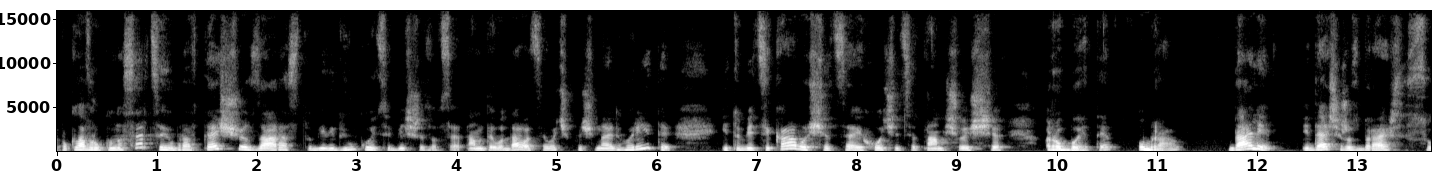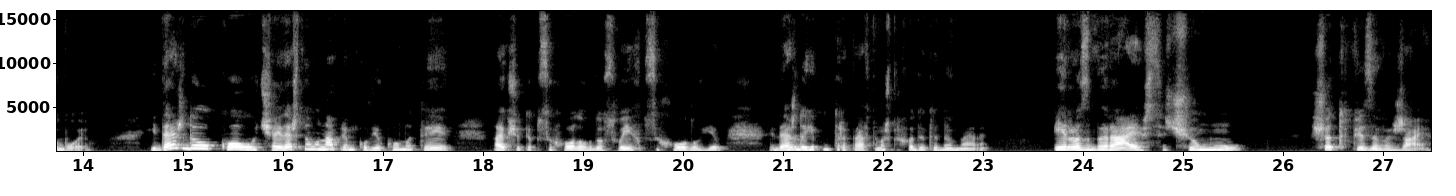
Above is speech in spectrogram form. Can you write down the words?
поклав руку на серце і обрав те, що зараз тобі відгукується більше за все. Там, де вода, оце очі починають горіти, і тобі цікаво, що це, і хочеться там щось ще робити. Обрав. Далі йдеш і розбираєшся з собою. Йдеш до коуча, йдеш в тому напрямку, в якому ти, а якщо ти психолог, до своїх психологів, йдеш до гіпнотерапевта, можеш приходити до мене. І розбираєшся, чому, що тобі заважає.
